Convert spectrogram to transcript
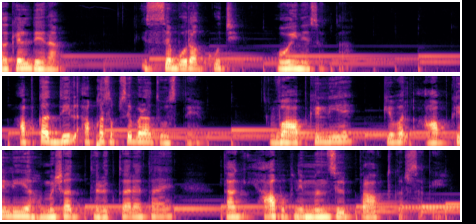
धकेल देना, इससे बुरा कुछ हो ही नहीं सकता। आपका दिल आपका सबसे बड़ा दोस्त है। वह आपके लिए केवल आपके लिए हमेशा धड़कता रहता है ताकि आप अपनी मंजिल प्राप्त कर सकें।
